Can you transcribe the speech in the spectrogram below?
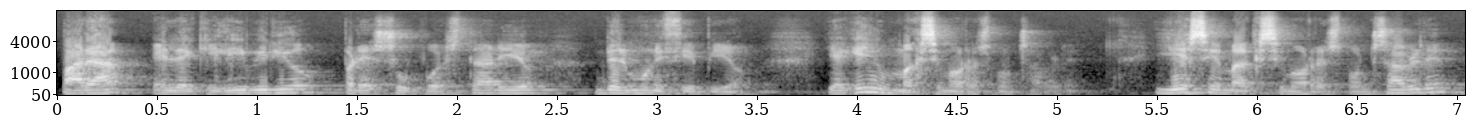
para el equilibrio presupuestario del municipio. Y aquí hay un máximo responsable. Y ese máximo responsable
